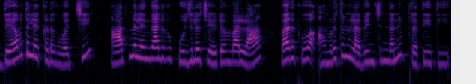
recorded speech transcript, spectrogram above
దేవతలు ఇక్కడికి వచ్చి ఆత్మలింగాలకు పూజలు చేయటం వల్ల వారికి అమృతం లభించిందని ప్రతీతి.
